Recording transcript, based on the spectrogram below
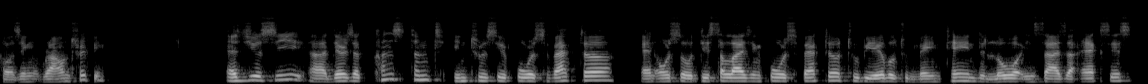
causing round tripping. As you see, uh, there's a constant intrusive force vector and also distalizing force vector to be able to maintain the lower incisor axis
